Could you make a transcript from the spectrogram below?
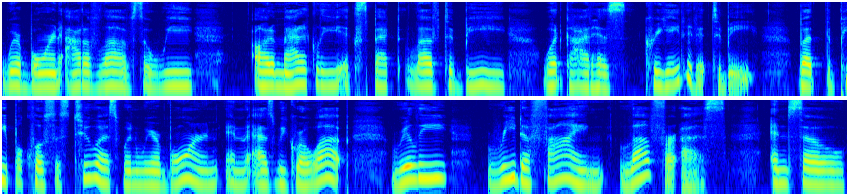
we're born out of love. So we automatically expect love to be what God has created it to be. But the people closest to us when we are born and as we grow up really redefine love for us. And so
